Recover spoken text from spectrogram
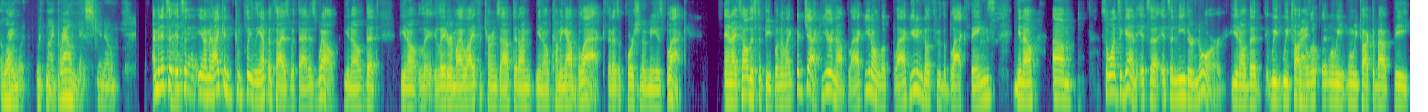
along right. with with my brownness you know i mean it's a it's uh, a you know i mean i can completely empathize with that as well you know that you know l- later in my life it turns out that i'm you know coming out black that as a portion of me is black and i tell this to people and they're like but jack you're not black. You don't look black. You didn't go through the black things you know? Um so once again it's a it's a neither nor you know that we we talked right. a little bit when we when we talked about the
